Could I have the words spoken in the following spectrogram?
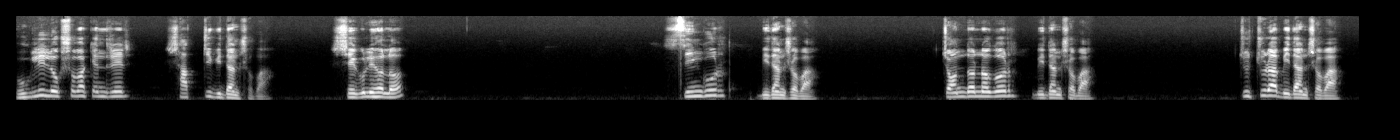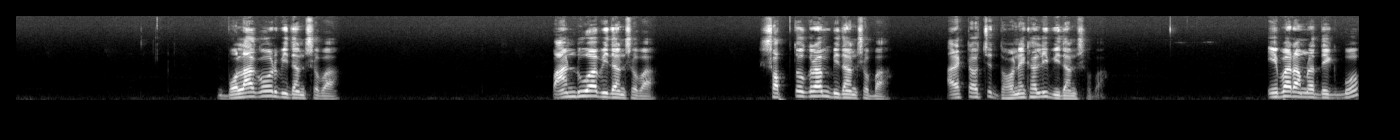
হুগলি লোকসভা কেন্দ্রের সাতটি বিধানসভা, সেগুলি হলো সিঙ্গুর বিধানসভা, চন্দননগর বিধানসভা, চুচুড়া বিধানসভা বলাগড় বিধানসভা, পান্ডুয়া বিধানসভা, সপ্তগ্রাম বিধানসভা, আরেকটা হচ্ছে ধনেখালী বিধানসভা। এবার আমরা দেখব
